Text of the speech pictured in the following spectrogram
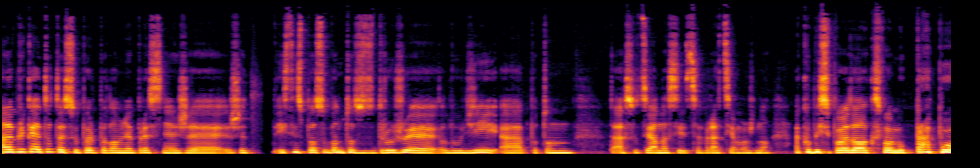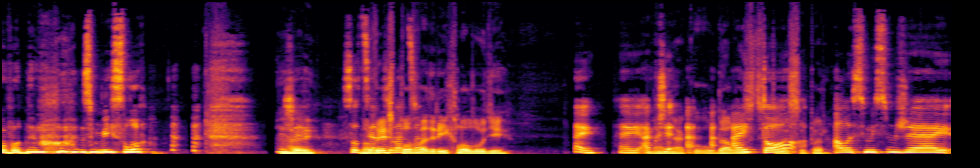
Ale napríklad toto je super podľa mňa presne, že, že istým spôsobom to združuje ľudí a potom tá sociálna sieť sa vracia možno, ako by si povedal, k svojmu prapôvodnému zmyslu. Hej. no vieš pozvať rýchlo ľudí. Hej, hej, akože aj to, to super. ale si myslím, že aj, e,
